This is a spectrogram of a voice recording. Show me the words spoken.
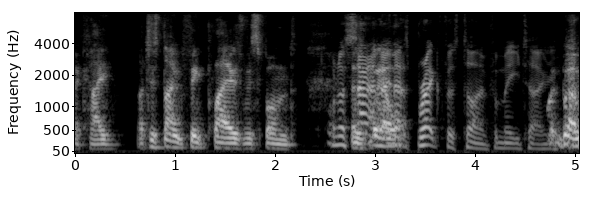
Okay, I just don't think players respond. On a Saturday, well. that's breakfast time for me, Tony. Well,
